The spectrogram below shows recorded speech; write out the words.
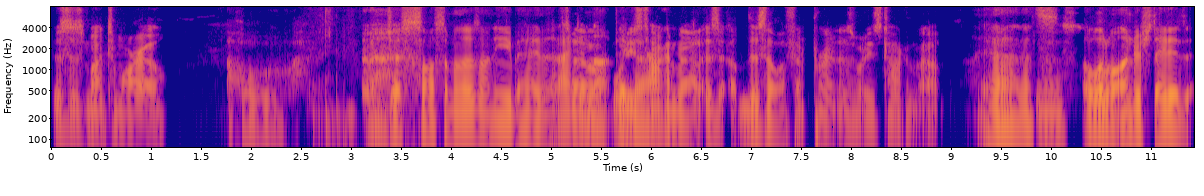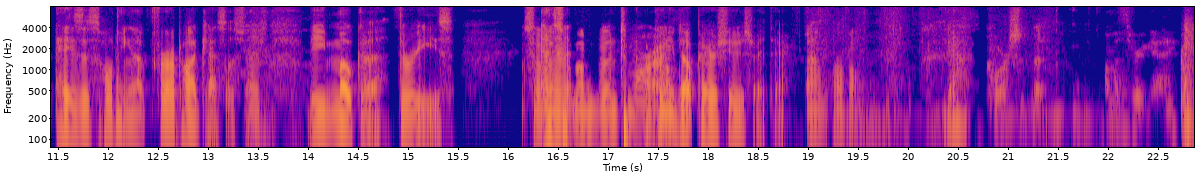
this is my tomorrow. Oh, I just saw some of those on eBay that I did So not what he's up. talking about is this elephant print is what he's talking about. yeah, that's Yes. a little understated. Hayes is holding up for our podcast listeners the Mocha threes. So that's And what I'm doing tomorrow. pretty dope pair of shoes right there. I love them, Yeah. of course, but I'm a three guy.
